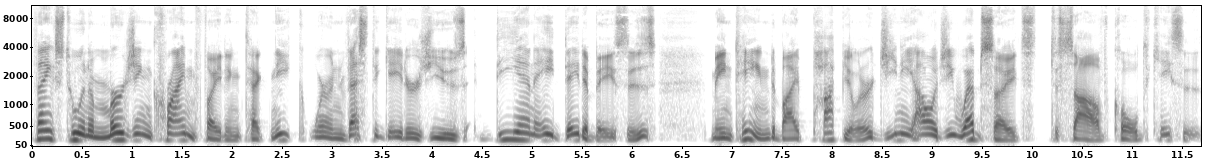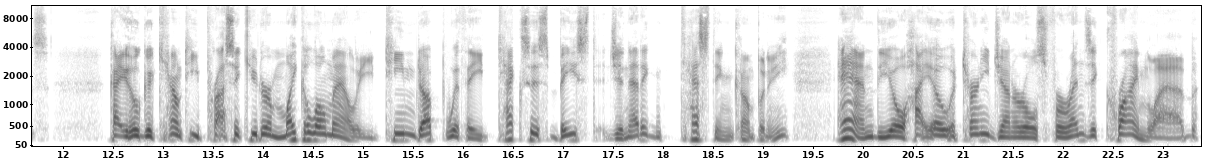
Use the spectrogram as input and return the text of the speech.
thanks to an emerging crime fighting technique where investigators use DNA databases maintained by popular genealogy websites to solve cold cases. Cuyahoga County prosecutor Michael O'Malley teamed up with a Texas based genetic testing company and the Ohio Attorney General's Forensic Crime Lab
